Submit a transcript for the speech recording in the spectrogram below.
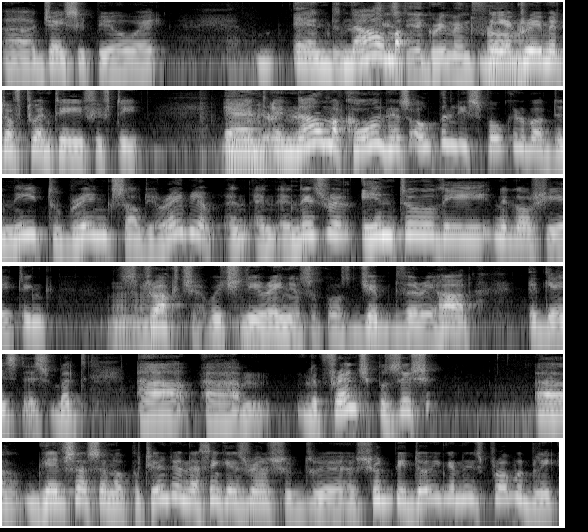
uh, JCPOA. And now Which the agreement the agreement of 2015. And, and now Macron has openly spoken about the need to bring Saudi Arabia and, and, and Israel into the negotiating structure, which the Iranians, of course, jibbed very hard against this. But uh, um, the French position uh, gives us an opportunity, and I think Israel should uh, should be doing, and is probably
